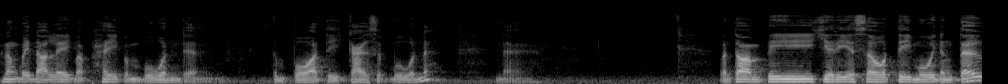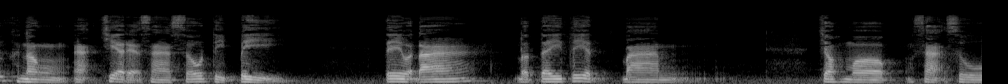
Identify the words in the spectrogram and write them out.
ក្នុងបេដកលេខ29ទៅទំព័រទី94ណាណាបន្តអំពីជារាសោតទី1នឹងទៅ ក្នុងអជារក្សាសោតទី2ទេវតាដតីទៀតបានចុះមកសាកសួរ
